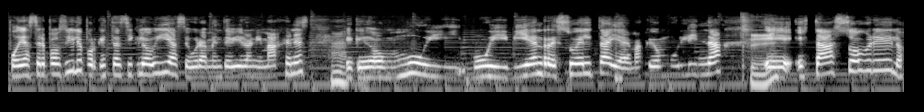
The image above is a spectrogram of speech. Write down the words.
podía ser posible porque esta ciclovía, seguramente vieron imágenes, mm. que quedó muy, muy bien resuelta y además quedó muy linda. Eh, está sobre, los,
